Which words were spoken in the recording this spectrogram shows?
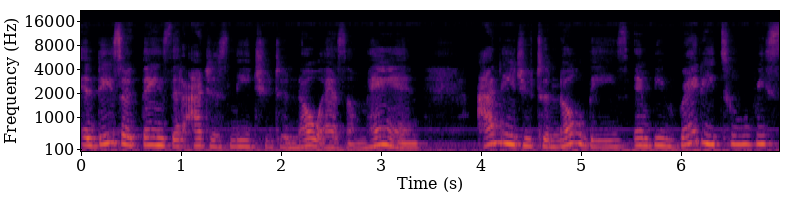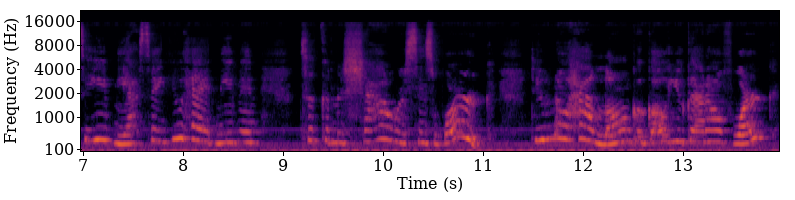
and these are things that I just need you to know as a man. I need you to know these and be ready to receive me. I say you hadn't even taken a shower since work. Do you know how long ago you got off work?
